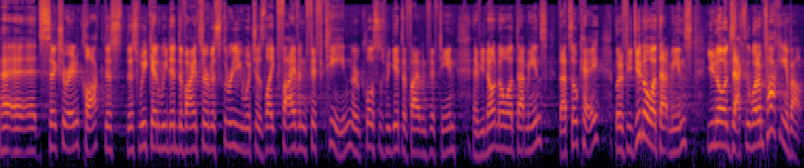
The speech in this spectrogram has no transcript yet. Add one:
at, at 6 or 8 o'clock. This, this weekend we did Divine Service 3, which is like 5 and 15, or closest we get to 5 and 15. And if you don't know what that means, that's okay. But if you do know what that means, you know exactly what I'm talking about.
